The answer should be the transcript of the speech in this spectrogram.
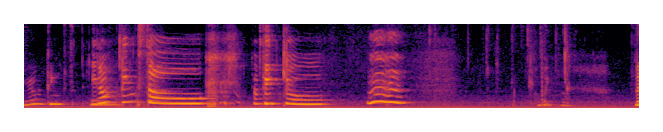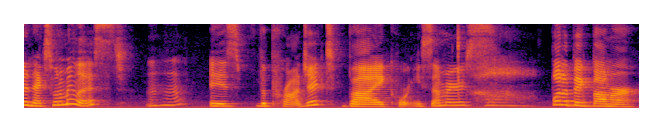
I don't think so. You don't think so? I think so. The next one on my list Mm-hmm. is The Project by Courtney Summers. what a big bummer.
